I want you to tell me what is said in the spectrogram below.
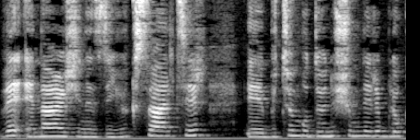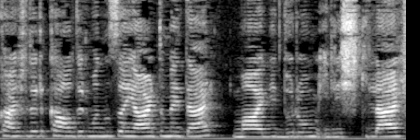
ve enerjinizi yükseltir. E, bütün bu dönüşümleri, blokajları kaldırmanıza yardım eder. Mali durum, ilişkiler,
